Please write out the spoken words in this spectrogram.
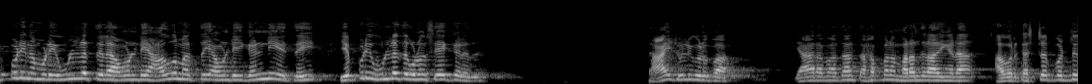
எப்படி நம்முடைய உள்ளத்தில் அவனுடைய அலுமத்தை அவனுடைய கண்ணியத்தை எப்படி உள்ளத்தை கொண்டு சேர்க்கிறது? தாய் சொல்லி கொடுப்பா யாரை பார்த்தாலும் தகப்பனை மறந்துடாதீங்கடா. அவர் கஷ்டப்பட்டு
